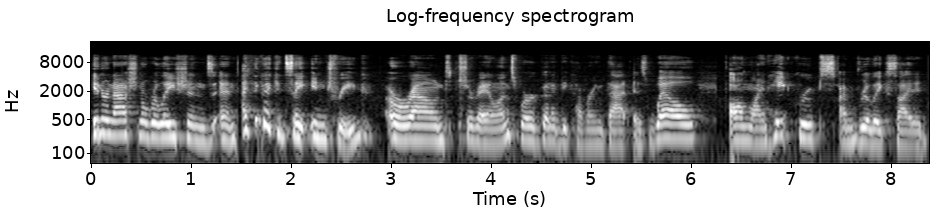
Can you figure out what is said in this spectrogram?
international relations and I think I could say intrigue around surveillance, we're going to be covering that as well. Online hate groups, I'm really excited.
